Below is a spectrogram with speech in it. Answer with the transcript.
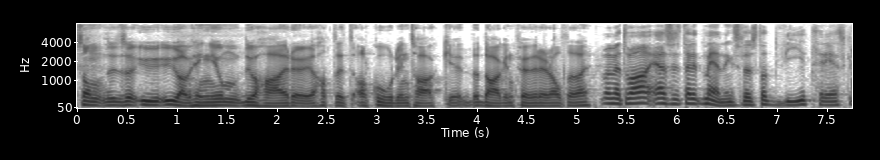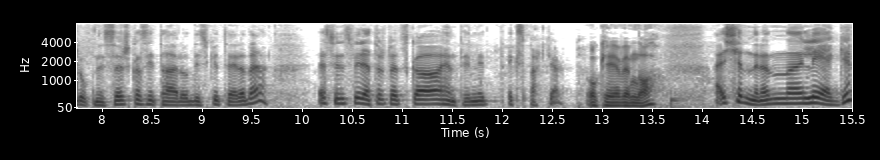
Sånn, så u Uavhengig om du har hatt et alkoholinntak dagen før eller alt det der. Men vet du hva? Jeg syns det er litt meningsløst at vi tre skrotnisser skal sitte her og diskutere det. Jeg syns vi rett og slett skal hente inn litt eksperthjelp. Ok, hvem da? Jeg kjenner en eh, lege.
